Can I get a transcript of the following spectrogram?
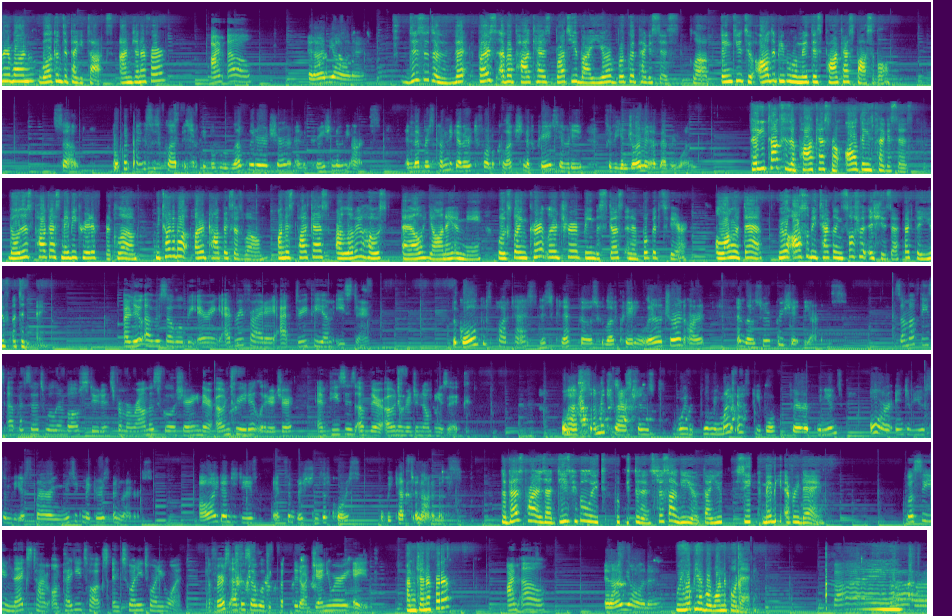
everyone, welcome to Peggy Talks. I'm Jennifer. I'm Elle. And I'm Yalana. This is the first ever podcast brought to you by your Book with Pegasus Club. Thank you to all the people who made this podcast possible. So, Book with Pegasus Club is for people who love literature and the creation of the arts, and members come together to form a collection of creativity for the enjoyment of everyone. Peggy Talks is a podcast for all things Pegasus. Though this podcast may be created for the club, we talk about other topics as well. On this podcast, our lovely hosts, Elle, Yane, and me, will explain current literature being discussed in a booklet sphere. Along with that, we will also be tackling social issues that affect the youth of today. A new episode will be airing every Friday at 3 p.m. Eastern. The goal of this podcast is to connect those who love creating literature and art and those who appreciate the arts. Some of these episodes will involve students from around the school sharing their own created literature and pieces of their own original music. We'll have some interactions where where we might ask people for their opinions or interview some of the aspiring music makers and writers. All identities and submissions, of course, will be kept anonymous. The best part is that these people will be students just like you that you see maybe every day. We'll see you next time on Peggy Talks in 2021. The first episode will be posted on January 8th. I'm Jennifer. I'm Elle. And I'm Yalana. We hope you have a wonderful day. Bye. Bye.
